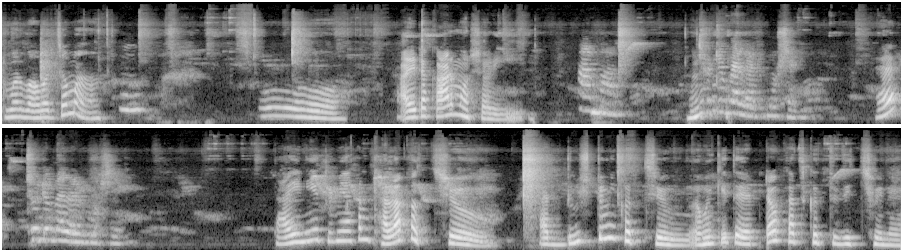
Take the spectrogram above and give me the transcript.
তোমার বাবার জামা? ও আর এটা কার মশারি? ছোটবেলার মশারি। হ্যাঁ? ছোটবেলার মশারি। তাই নিয়ে তুমি এখন খেলা করছ? আর দুষ্টুমি করছ? আমাকে তো একটাও কাজ করতে দিচ্ছ না।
